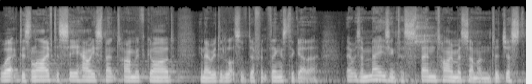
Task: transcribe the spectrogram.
worked his life, to see how he spent time with God. You know, we did lots of different things together. It was amazing to spend time with someone, to just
